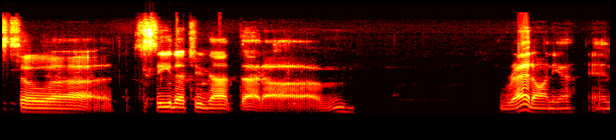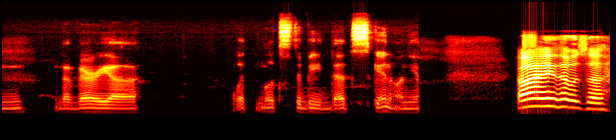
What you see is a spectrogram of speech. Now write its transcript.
So uh see that you got that um red on you and the very uh what looks to be dead skin on you. Aye, that was a,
